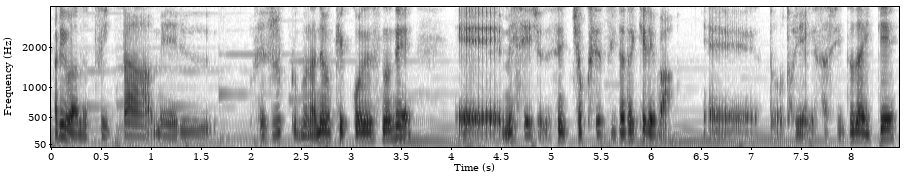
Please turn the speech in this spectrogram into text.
あるいはあのツイッター、メール、フェイスブック、も何でも結構ですので、えー、メッセージをですね、直接いただければ、えーと、取り上げさせていただいて、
